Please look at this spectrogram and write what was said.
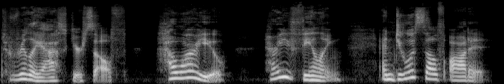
to really ask yourself, how are you? How are you feeling? And do a self audit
